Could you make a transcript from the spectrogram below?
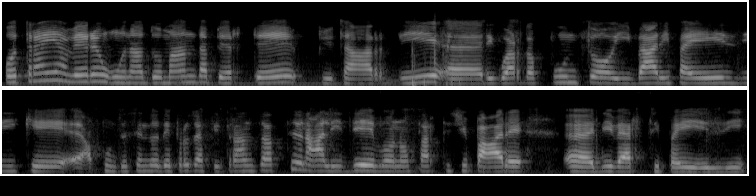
Potrei avere una domanda per te più tardi eh, riguardo appunto i vari paesi che eh, appunto essendo dei progetti transazionali devono partecipare eh, diversi paesi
